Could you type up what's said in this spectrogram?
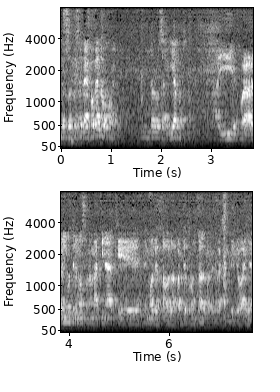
Nosotros en la época no, no lo sabíamos. Ahí bueno, ahora mismo tenemos una máquina que hemos dejado en la parte frontal para que la gente que vaya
